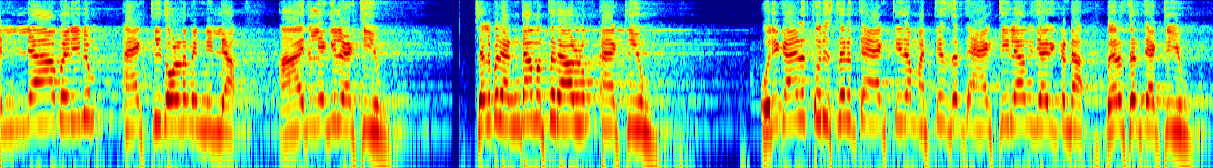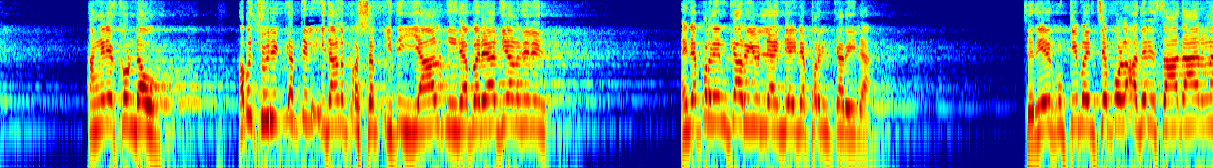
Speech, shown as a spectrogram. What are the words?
എല്ലാവരിലും ആക്ട് ചെയ്തോളണമെന്നില്ല. ആരിലെങ്കിലും ആക്ട് ചെയ്യും. ചിലപ്പോൾ രണ്ടാമത്തെ ഒരാളും ആക്ട് ചെയ്യും. ഒരു കാലത്ത് ഒരു സ്ഥലത്ത് ആക്ട് ചെയ്താൽ മറ്റേ സ്ഥലത്ത് ആക്ട് ചെയ്യില്ല എന്ന് വിചാരിക്കണ്ട. വേറെ സ്ഥലത്ത് ആക്ട് ചെയ്യും. അങ്ങനെയൊക്കെ ഉണ്ടാവും. അപ്പൊ ചുരുക്കത്തിൽ ഇതാണ് പ്രശ്നം. ഇത് ഇയാൾ നിരപരാധിയാണ് അതിനപ്പുറം അതിനപ്പുറം എനിക്കറിയില്ല അതിന്റെ അതിനപ്പുറം എനിക്കറിയില്ല. ചെറിയൊരു കുട്ടി മരിച്ചപ്പോൾ അതൊരു സാധാരണ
